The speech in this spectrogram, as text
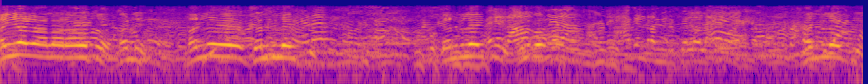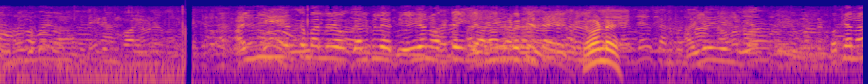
అయ్యో అలా రావద్దు. మళ్ళీ మళ్ళీ ఆగండి మీరు పిల్లలు. ఇవ్వండి ఓకేనా?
